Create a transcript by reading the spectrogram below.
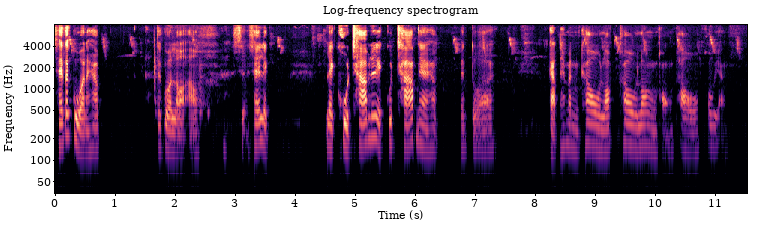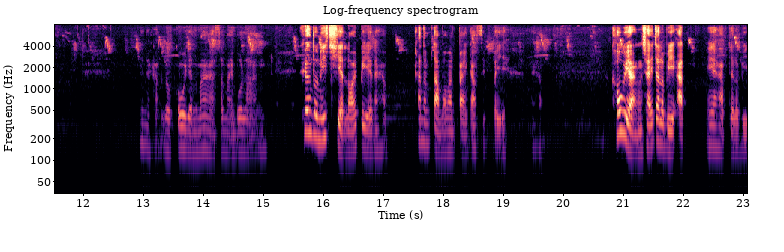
ใช้ตะกั่วนะครับ ตะกั่วหล่อเอา ใช้เหล็กเหล็กขูดชาร์ปหรือเหล็กกุดชาร์ปเนี่ยครับ เป็นตัวกัดให้มันเข้าล็อกเข้าร่องของเพลาเข้าเหวี่ยงนี่นะครับ โลโก้ยันมาสมัยโบราณ เครื่องตัวนี้เฉียดร้อยปีนะครับ ค่าต่ำๆประมาณแปดเก้าสิบปีนะครับเขาเหวี่ยงใช้จระบีอัดนี่นะครับจระบี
